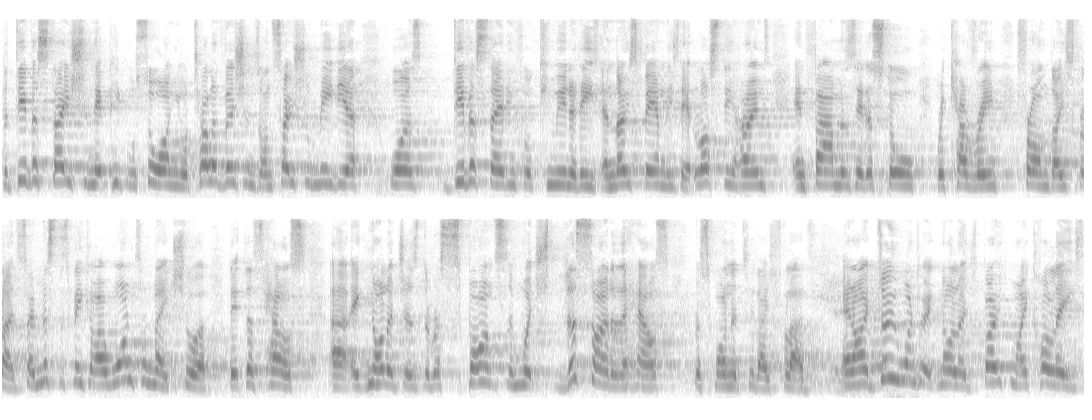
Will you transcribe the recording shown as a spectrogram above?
the devastation that people saw on your televisions, on social media, was devastating for communities and those families that lost their homes and farmers that are still recovering from those floods. So, Mr Speaker, I want to make sure that this House uh, acknowledges the response in which this side of the House responded to those floods. And I do want to acknowledge both my colleagues,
